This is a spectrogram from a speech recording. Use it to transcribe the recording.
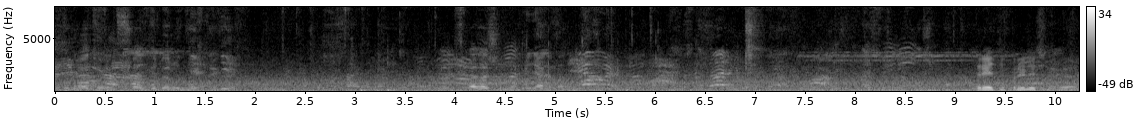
потратил, сейчас заберут быстренько. Ну, сказать, что меня меняли там. Третий приличный, ребята.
